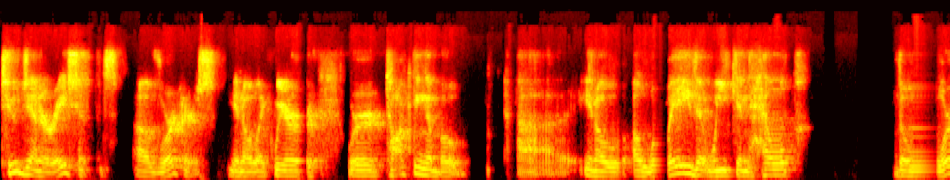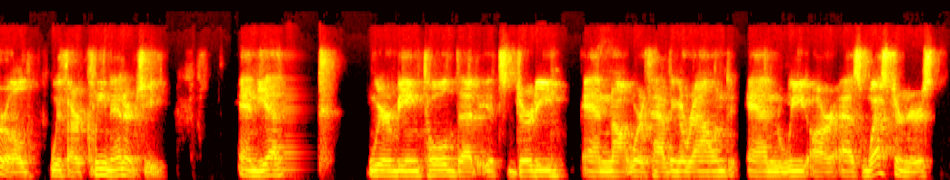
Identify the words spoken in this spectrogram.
two generations of workers. You know, like we're we're talking about uh, you know a way that we can help the world with our clean energy, and yet we're being told that it's dirty and not worth having around, and we are as Westerners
